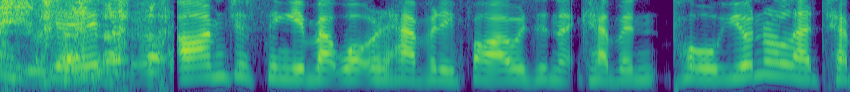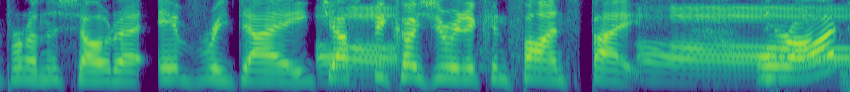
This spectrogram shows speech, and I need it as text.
Yes, I'm just thinking about what would happen if I was in that cabin. Paul, you're not allowed to tap her on the shoulder every day just Oh. because you're in a confined space. All right?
